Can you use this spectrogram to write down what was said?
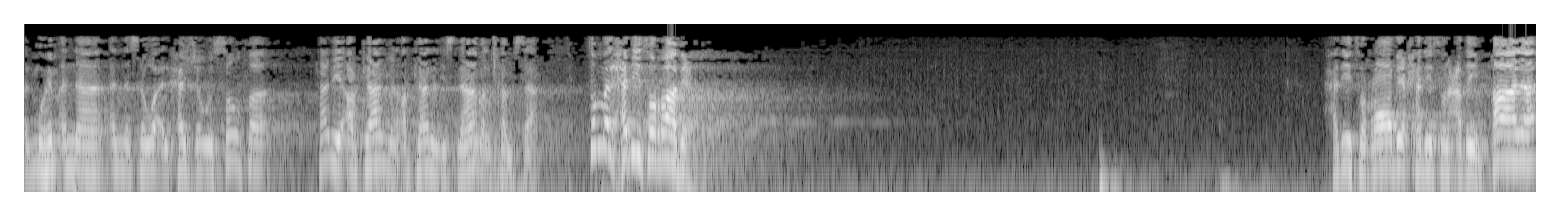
المهم أن أن سواء الحج أو الصوم فهذه أركان من أركان الإسلام الخمسة. ثم الحديث الرابع. حديث الرابع حديث عظيم. قال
